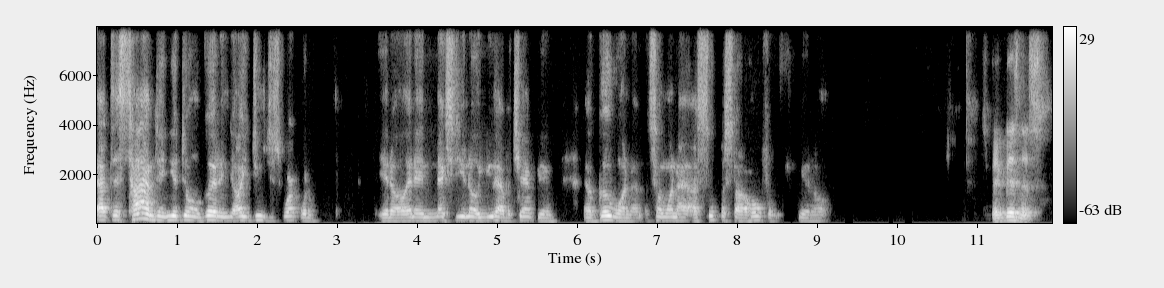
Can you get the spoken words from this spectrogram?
at this time, then you're doing good, and all you do is just work with them, you know. And then next you know, you have a champion, a good one, someone a superstar, hopefully, you know. It's big business,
